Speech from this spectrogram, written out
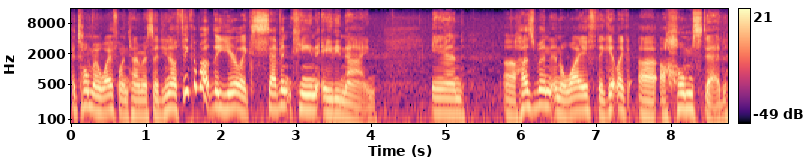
I told my wife one time, I said, you know, think about the year like 1789. And a husband and a wife, they get like a, a homestead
